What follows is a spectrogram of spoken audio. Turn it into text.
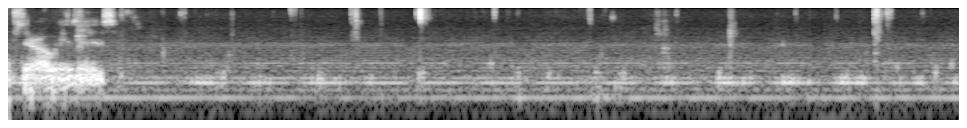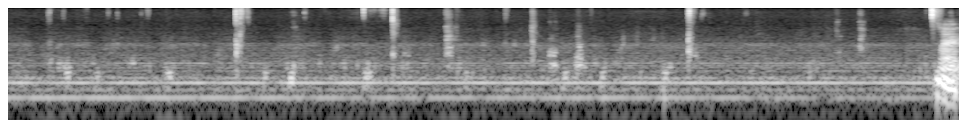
which there always is. Alright.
